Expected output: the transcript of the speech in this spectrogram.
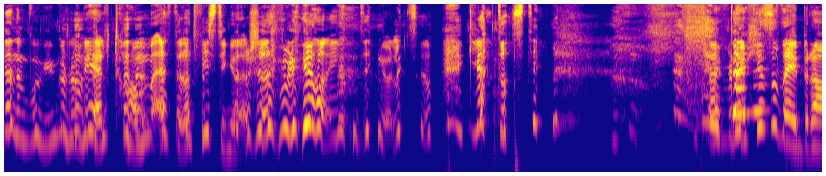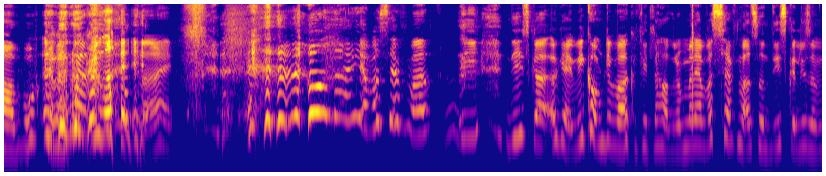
Denne boken kommer til å bli helt tam etter at fistingen har skjedd, fordi vi har ingenting å liksom glede oss til. Nei, for det er ikke sånn en bra bok. Eller noe. nei. Å nei, jeg bare ser for meg at de, de skal OK, vi kommer til hva kapittelet handler om, men jeg bare ser for meg sånn de skal liksom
